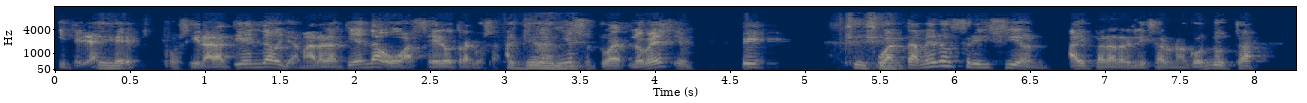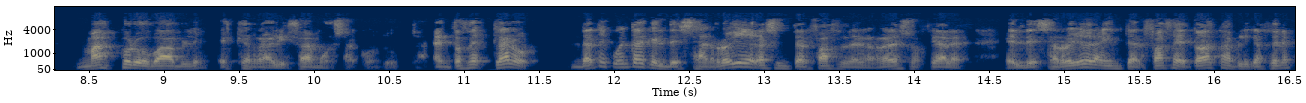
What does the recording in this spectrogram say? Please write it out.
Y tenías sí. que pues, ir a la tienda o llamar a la tienda o hacer otra cosa. Aquí no eso, tú lo ves. Sí, Cuanta menos fricción hay para realizar una conducta, más probable es que realizamos esa conducta. Entonces, claro, date cuenta que el desarrollo de las interfaces de las redes sociales, el desarrollo de la interfaz de todas estas aplicaciones,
